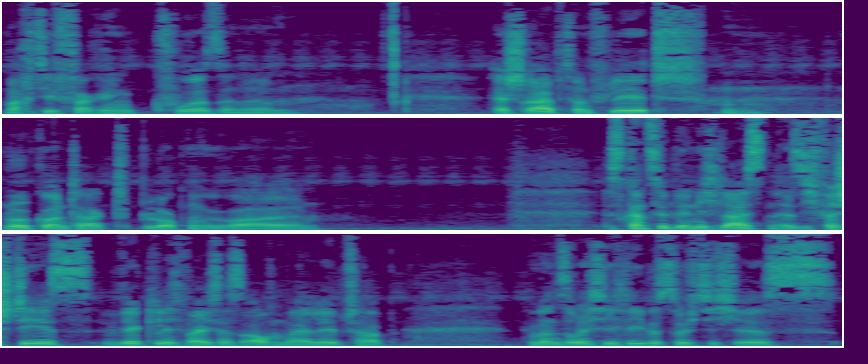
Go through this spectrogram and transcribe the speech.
Mach die fucking Kurse, ne? Er schreibt und fleht, hm, null Kontakt, blocken überall, das kannst du dir nicht leisten. Also ich verstehe es wirklich, weil ich das auch mal erlebt habe. Wenn man so richtig liebessüchtig ist,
